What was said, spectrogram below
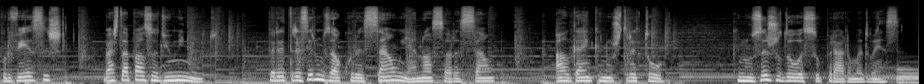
Por vezes, basta a pausa de um minuto para trazermos ao coração e à nossa oração alguém que nos tratou, que nos ajudou a superar uma doença.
